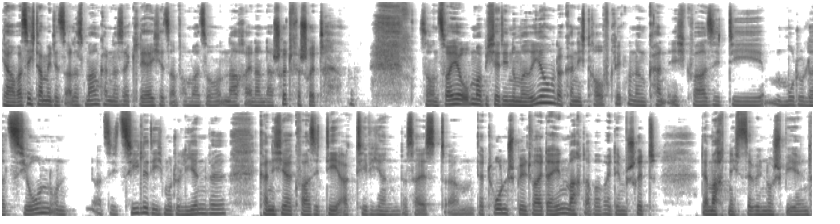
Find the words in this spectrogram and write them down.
ja, was ich damit jetzt alles machen kann, das erkläre ich jetzt einfach mal so nacheinander, Schritt für Schritt. So, und zwar hier oben habe ich ja die Nummerierung, da kann ich draufklicken und dann kann ich quasi die Modulation und also die Ziele, die ich modulieren will, kann ich hier quasi deaktivieren. Das heißt, ähm, der Ton spielt weiterhin, macht aber bei dem Schritt, der macht nichts, der will nur spielen.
